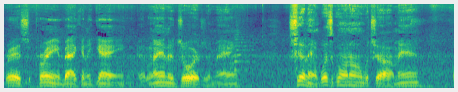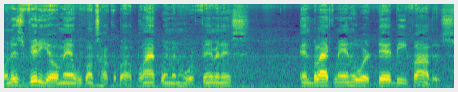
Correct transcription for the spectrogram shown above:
Red Supreme back in the game. Atlanta, Georgia, man. Chilling. What's going on with y'all, man? On this video, man, we're going to talk about black women who are feminists and black men who are deadbeat fathers.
